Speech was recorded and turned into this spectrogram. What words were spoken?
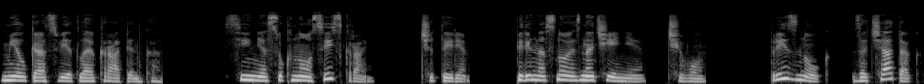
Мелкая светлая крапинка. Синее сукно с искрой. 4. Переносное значение, чего? Признак, зачаток,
